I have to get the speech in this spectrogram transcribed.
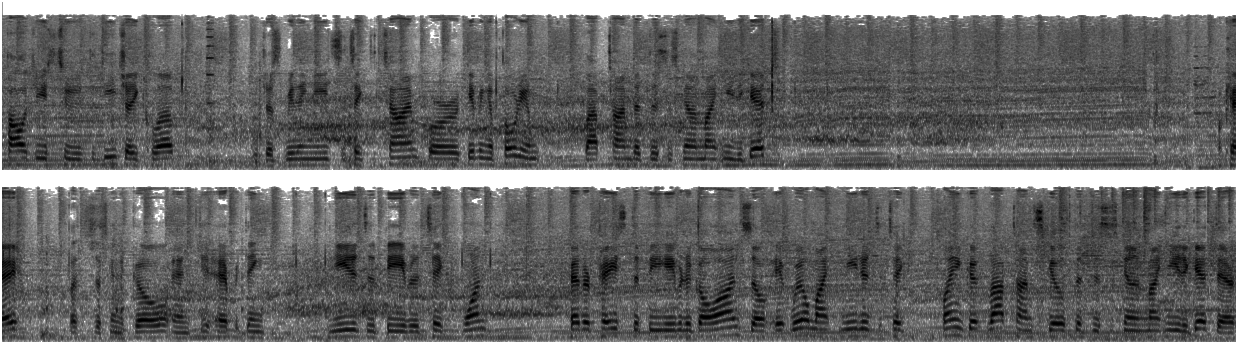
apologies to the DJ club who just really needs to take the time for giving a podium lap time that this is gonna might need to get. Okay, let's just gonna go and get everything needed to be able to take one better pace to be able to go on. So it will might needed to take plenty good lap time skills that this is gonna might need to get there.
